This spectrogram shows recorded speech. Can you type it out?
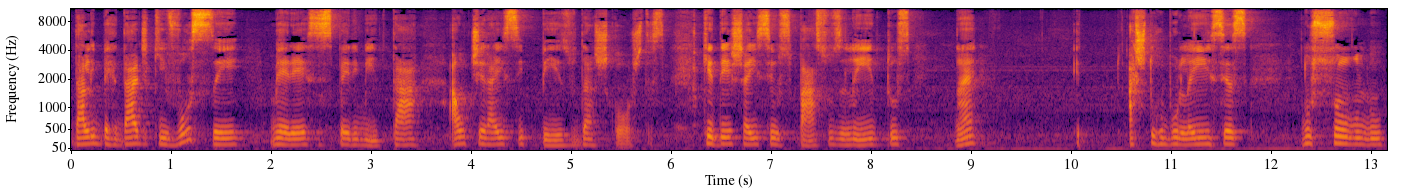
da liberdade que você merece experimentar ao tirar esse peso das costas, que deixa aí seus passos lentos, né? As turbulências no sono,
